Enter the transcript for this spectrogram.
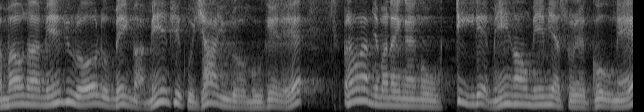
အမောင်သာမင်းပြူတော်လို့မိန့်မှာမင်းအဖြစ်ကိုရယူတော်မူခဲ့တဲ့ပထမမြန်မာနိုင်ငံကိုတီတဲ့မင်းကောင်းမင်းမြတ်ဆိုတဲ့ဂုံနဲ့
